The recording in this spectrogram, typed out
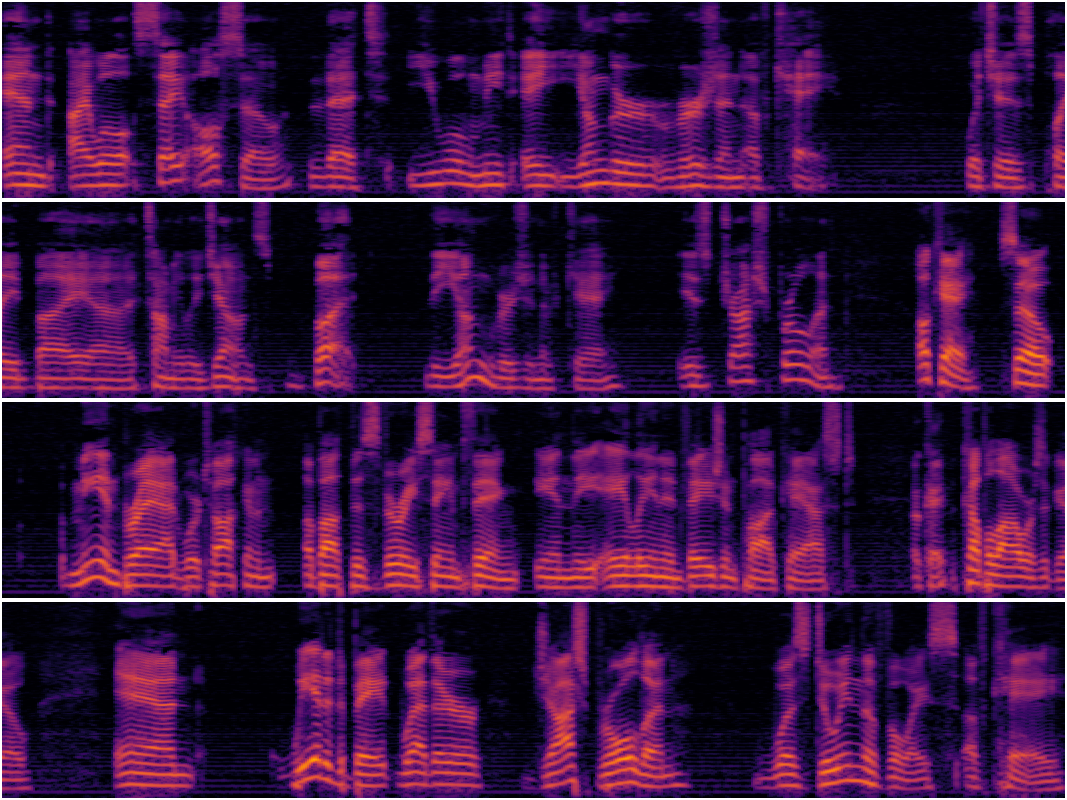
And I will say also that you will meet a younger version of Kay, which is played by uh, Tommy Lee Jones. But the young version of Kay is Josh Brolin. Okay, so me and Brad were talking about this very same thing in the Alien Invasion podcast Okay. a couple hours ago, and we had a debate whether Josh Brolin was doing the voice of Kay,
